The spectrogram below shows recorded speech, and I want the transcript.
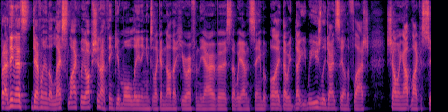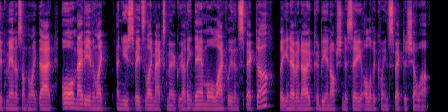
But I think that's definitely on the less likely option. I think you're more leaning into like another hero from the Arrowverse that we haven't seen, but like that we that we usually don't see on the Flash showing up, like a Superman or something like that, or maybe even like a new speedster like Max Mercury. I think they're more likely than Spectre, but you never know. It could be an option to see Oliver Queen's Spectre show up.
